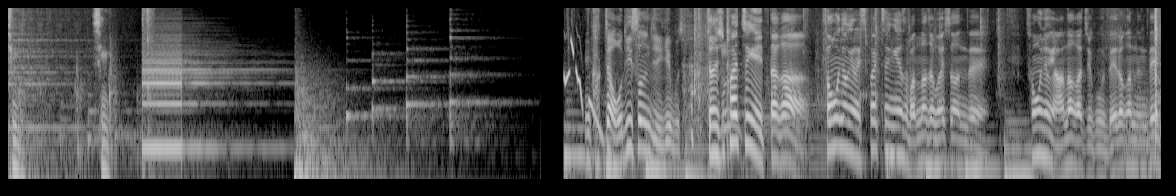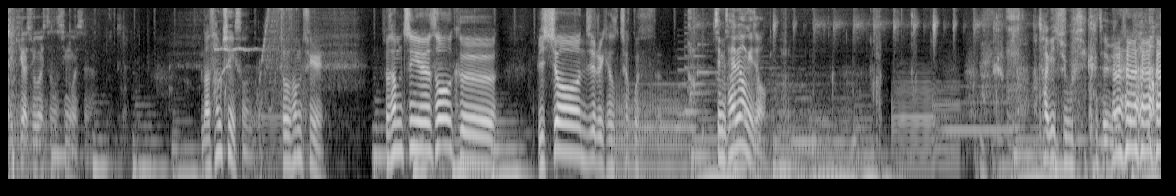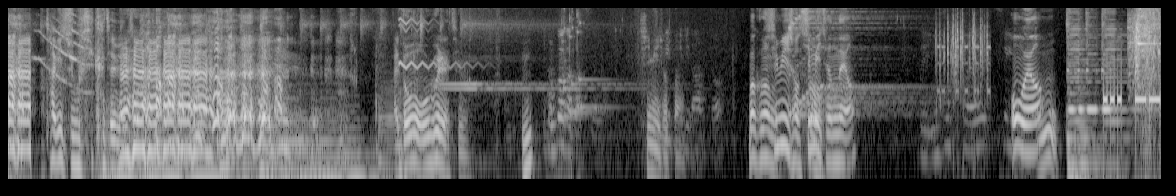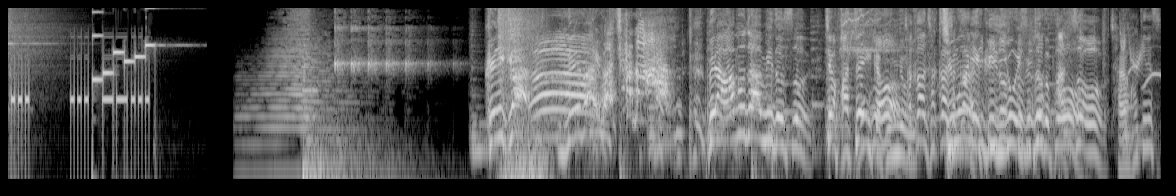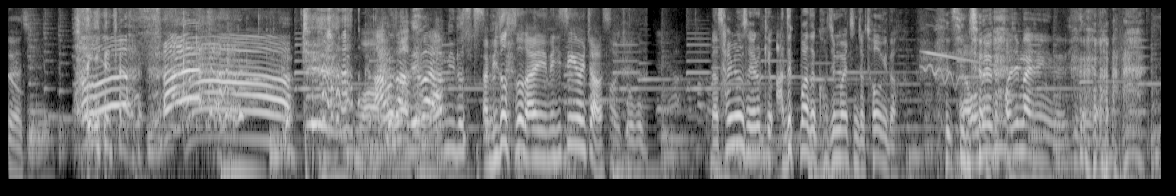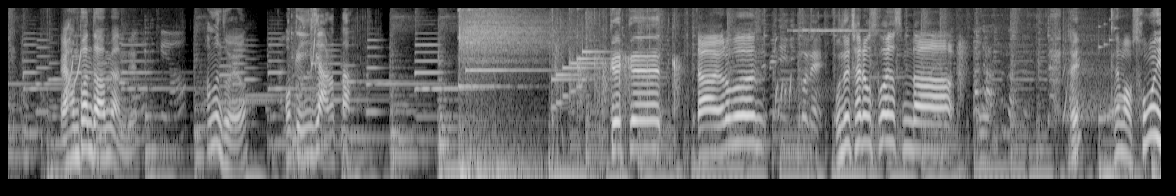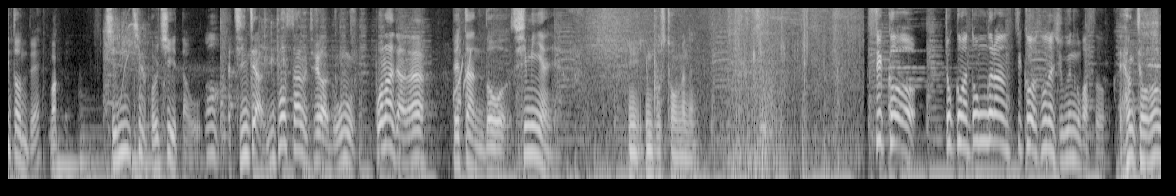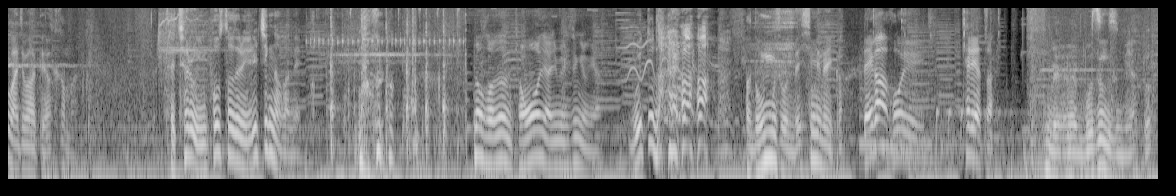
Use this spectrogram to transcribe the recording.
신고. 신고. 각자 어디 있었는지 얘기해보자. 저는 18층에 있다가 성훈 형이랑 18층에서 만나자고 했었는데 성훈 형이 안 와가지고 내려갔는데 미키가 죽어 있어서 신고했어요. 나 3층에 있었는데. 저 3층에. 저 3층에서 그 미션지를 계속 찾고 있었어요. 지금 세 명이죠? 자기 죽으니까 재미없어. 자기 죽으니까 재미없어. 아니, 너무 억울해 지금. 심이 졌다. 뭐 그럼 심이 졌어. 심이 졌네요. 어 왜요? 그러니까 내말 맞잖아. 왜 아무도 안 믿었어? 제가 봤다니까 분명. 잠깐 잠깐 주머니에 잠깐. 그 이거 있어도 봤어. 잘 확인했어야지. 아무도 내말 안 믿었어. 아 믿었어. 나 얘네 희승이 할줄 알았어. 저거. 나 살면서 이렇게 아득바득 거짓말 친 적 처음이다. 진짜. 오늘도 거짓말쟁이네. 한판 더 하면 안 돼? 한번 더 해요? 오케이 이제 알았다. 끝 끝. 자 여러분 오늘 촬영 수고하셨습니다. 그냥 막 소문이 있던데 막 진 팀 벌칙 있다고 진짜 임포스터 하면 제가 너무 뻔하잖아요. 일단 너 시민이 아니야. 임, 임포스터 오면은. 스티커 조그만 동그란 스티커 손에 쥐고 있는 거 봤어. 형 저거 한거 만져봐도 돼요? 잠깐만. 대체로 임포스터들이 일찍 나가네. 형 저는 정원이 아니면 희승이 형이야. 왜 또 나야? 아, 너무 무서운데 시민이니까. 내가 거의 캐리했다 왜, 왜 무슨 웃음이야 그거?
